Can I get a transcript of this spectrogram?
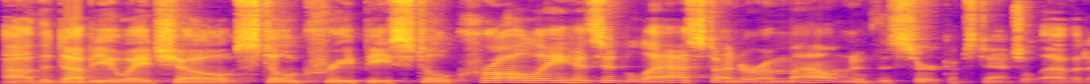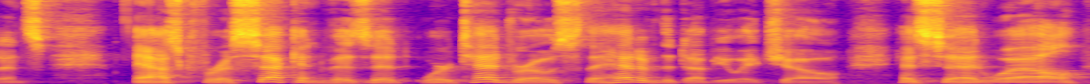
Uh, the WHO, still creepy, still crawly, has at last, under a mountain of the circumstantial evidence, asked for a second visit where Tedros, the head of the WHO, has said, well,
